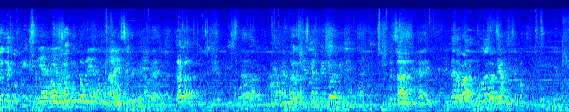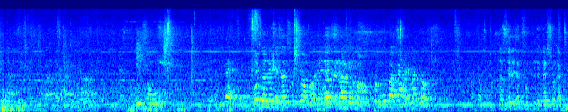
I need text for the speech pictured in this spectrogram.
Il faut donner instructions, on les. Comme et. Non, c'est les qui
